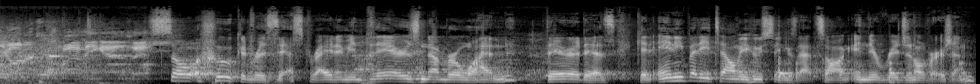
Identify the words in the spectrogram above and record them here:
You're as cunning as a so who could resist right i mean there's number one there it is can anybody tell me who sings that song in the original version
